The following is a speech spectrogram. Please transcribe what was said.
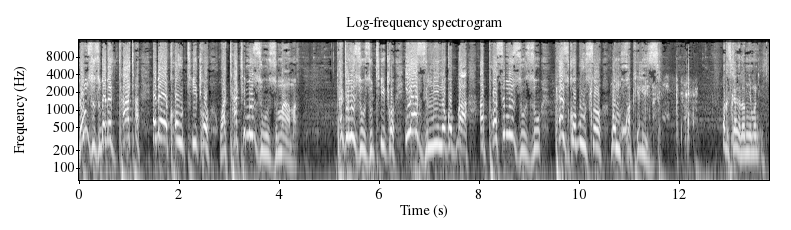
lo mzuzu bebezithatha ebekho uthixo wathatha imizuzu mama thatha imizuzu uthixo iyazi mina okokuba aphose imizuzu phezu kobuso bomrhwaphilizi okesikhangela omnye mondisi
